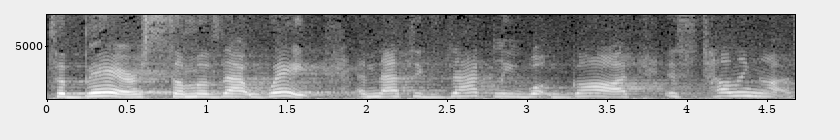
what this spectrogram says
to bear some of that weight. And that's exactly what God is telling us.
